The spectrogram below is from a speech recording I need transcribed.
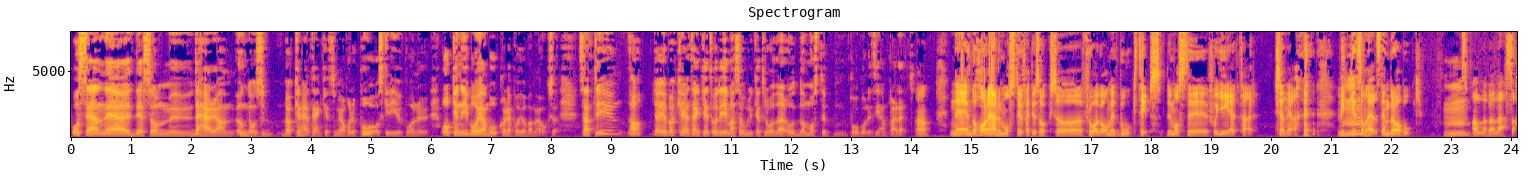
Och sen eh, det som, eh, det här är ungdomsböckerna helt enkelt som jag håller på och skriver på nu. Och en ny Bojan-bok håller jag på att jobba med också. Så att det är ju, ja, jag gör böcker helt enkelt och det är massa olika trådar och de måste pågå lite grann parallellt. Ja. När jag ändå har det här, du måste ju faktiskt också fråga om ett boktips. Du måste få ge ett här, känner jag. Vilket som helst, en bra bok. Som alla bör läsa.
